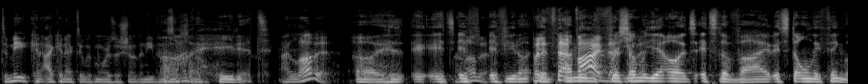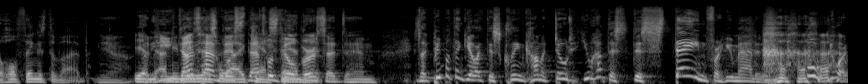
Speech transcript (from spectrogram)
to me. Can I connected with more as a show than even Seinfeld. I hate it. I love it. Uh, his, it's if love it. if you don't, But if, it's that I mean, vibe for that some. Yeah, oh, it's it's the vibe. It's the only thing. The whole thing is the vibe. Yeah, Yeah, But I he mean, does maybe that's have this. That's what Bill Burr it. said to him. He's like, people think you're like this clean comic, dude. You have this disdain for humanity. oh, you are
